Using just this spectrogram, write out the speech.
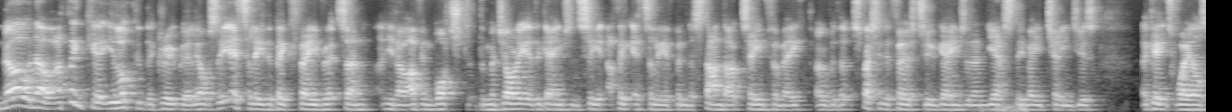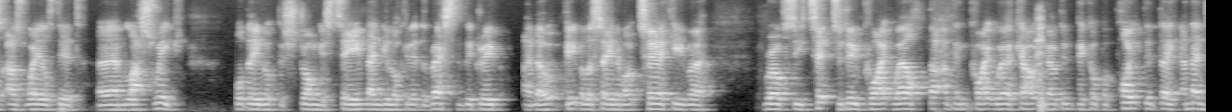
No, no. I think uh, you look at the group really. Obviously, Italy, the big favourites, and you know, having watched the majority of the games and see, I think Italy have been the standout team for me over the, especially the first two games. And then yes, they made changes against Wales as Wales did um, last week, but they look the strongest team. Then you're looking at the rest of the group. I know people are saying about Turkey were were obviously tipped to do quite well. That didn't quite work out. You know, didn't pick up a point, did they? And then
